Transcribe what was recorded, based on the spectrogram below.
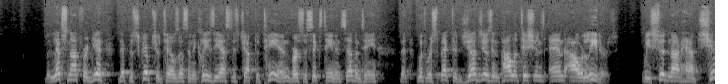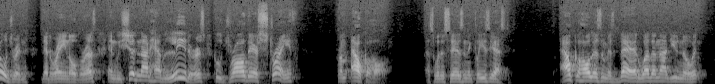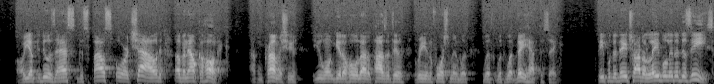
But let's not forget that the scripture tells us in Ecclesiastes chapter 10 verses 16 and 17 that with respect to judges and politicians and our leaders, we should not have children that reign over us, and we should not have leaders who draw their strength from alcohol. That's what it says in Ecclesiastes. Alcoholism is bad whether or not you know it. All you have to do is ask the spouse or child of an alcoholic. I can promise you, you won't get a whole lot of positive reinforcement with, with, with what they have to say. People today try to label it a disease.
